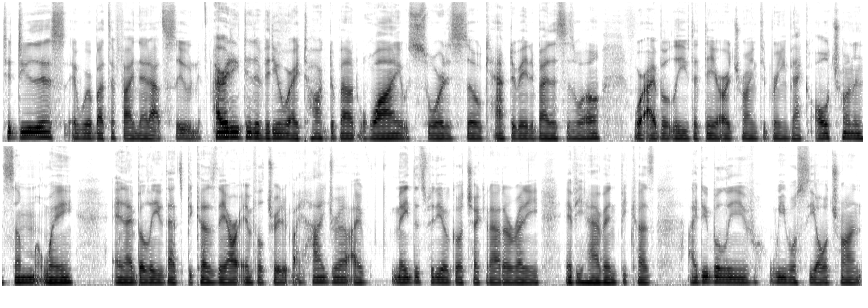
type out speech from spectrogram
to do this. And we're about to find that out soon. I already did a video where I talked about why Sword is so captivated by this as well. Where I believe that they are trying to bring back Ultron in some way and I believe that's because they are infiltrated by Hydra. I've made this video, go check it out already if you haven't, because I do believe we will see Ultron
